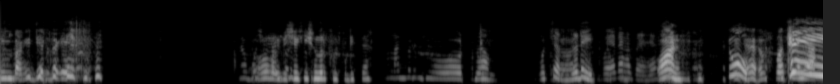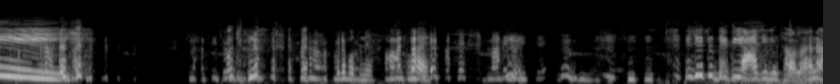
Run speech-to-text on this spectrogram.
নিম বাকি ডেটে থাকে। ও ওই বিষয়ে কি সুন্দর ফুল ফুটিছে। বুঝছেন রেডি ওয়ান টু থ্রি তো দেখি আসবে ছাওলা না?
